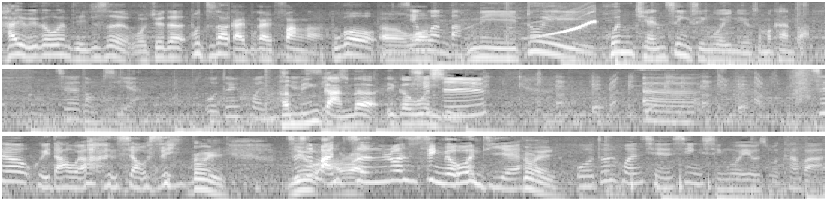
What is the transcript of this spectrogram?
还有一个问题就是，我觉得不知道该不该放啊。不过呃，先问吧。你对婚前性行为你有什么看法？这个东西啊，我对婚很敏感的一个问题。其实，呃。这个回答我要很小心。对，这是蛮争论性的问题耶。对，我对婚前性行为有什么看法？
